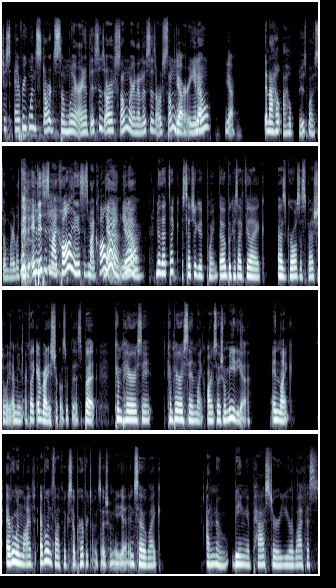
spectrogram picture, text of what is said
Just everyone starts somewhere, and if this is our somewhere, then this is our somewhere. you yeah, know. yeah. And I hope I hope it is my somewhere. Like if, if this is my calling, this is my calling. yeah, you yeah. know. No, that's like such a good point though, because I feel like as girls especially, I mean, I feel like everybody struggles with this, but comparison comparison like on social media and like everyone life everyone's life looks so perfect on social media. And so like I don't know, being a pastor, your life has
